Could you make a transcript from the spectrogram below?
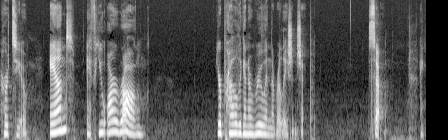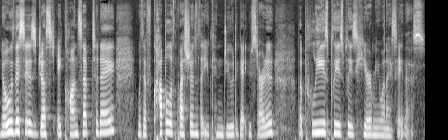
hurts you. And if you are wrong, you're probably going to ruin the relationship. So, I know this is just a concept today with a couple of questions that you can do to get you started, but please, please, please hear me when I say this.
